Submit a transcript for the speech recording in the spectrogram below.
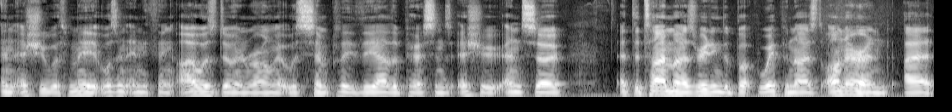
an issue with me. It wasn't anything I was doing wrong. It was simply the other person's issue. And so at the time I was reading the book Weaponized Honor and I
